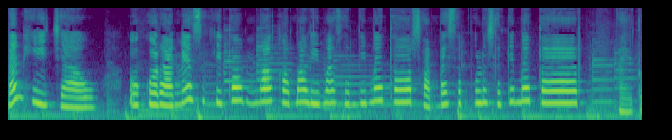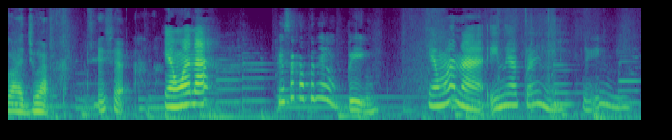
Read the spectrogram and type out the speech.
dan hijau. Ukurannya sekitar 0,5 cm sampai 10 cm. Nah, itu Ajwa. Kesha. Yang mana? Kesha katanya yang pink. Yang mana? Ini atau ini? Yang ini.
